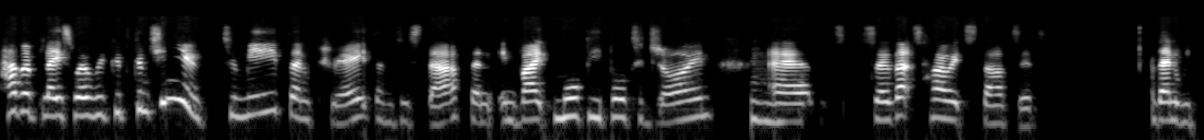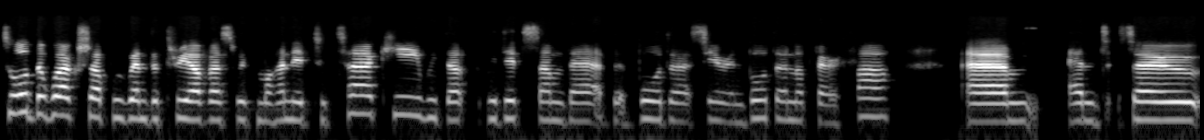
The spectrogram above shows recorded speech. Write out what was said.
have a place where we could continue to meet and create and do stuff and invite more people to join. Mhm. And so that's how it started. Then we toured the workshop. We went, the three of us, with Mohamed to Turkey. We did, we did some there at the border, Syrian border, not very far. Um, and so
